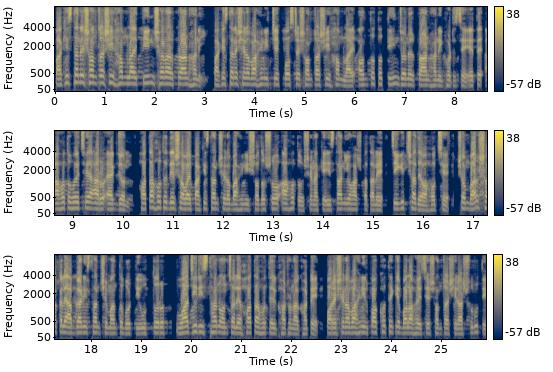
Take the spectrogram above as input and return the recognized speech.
পাকিস্তানের সন্ত্রাসী হামলায় তিন সেনার প্রাণহানি। পাকিস্তানের সেনাবাহিনীর চেকপোস্টে সন্ত্রাসী হামলায় অন্তত তিন জনের প্রাণহানি ঘটেছে। এতে আহত হয়েছে আরও একজন। হতাহতদের সবাই পাকিস্তান সেনাবাহিনীর সদস্য। আহত সেনাকে স্থানীয় হাসপাতালে চিকিৎসা দেওয়া হচ্ছে। সোমবার সকালে আফগানিস্তান সীমান্তবর্তী উত্তর ওয়াজিরিস্তান অঞ্চলে হতাহতের ঘটনা ঘটে। পরে সেনাবাহিনীর পক্ষ থেকে বলা হয়েছে, সন্ত্রাসীরা শুরুতে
